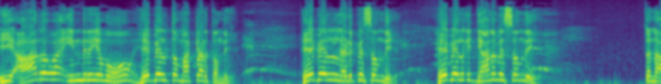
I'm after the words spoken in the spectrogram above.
ఈ ఆరవ ఇంద్రియము హేబేల్తో మాట్లాడుతుంది. హేబేల్ నడిపిస్తుంది. హేబేల్కి జ్ఞానం ఇస్తుంది. నా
